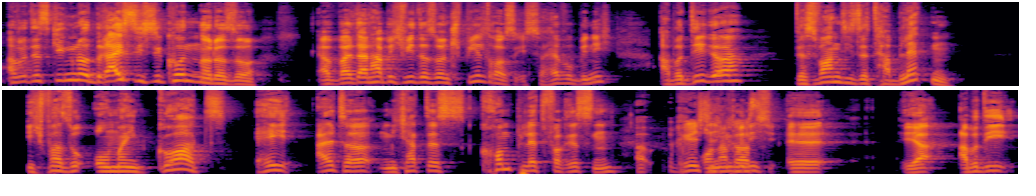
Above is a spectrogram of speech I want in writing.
Aber das ging nur 30 Sekunden oder so. Weil dann habe ich wieder so ein Spiel draus. Ich so, hä, wo bin ich? Aber Digga, das waren diese Tabletten. Ich war so, oh mein Gott. Hey, Alter, mich hat das komplett verrissen. Ah, Richtig Und dann krass. bin ich, äh, ja, aber die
